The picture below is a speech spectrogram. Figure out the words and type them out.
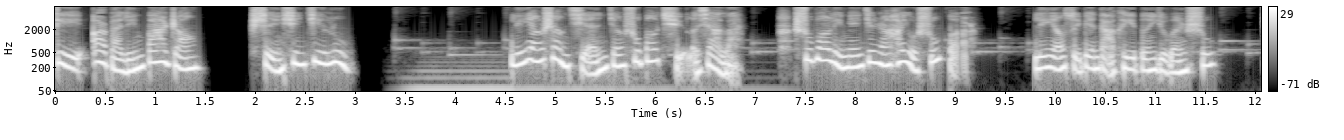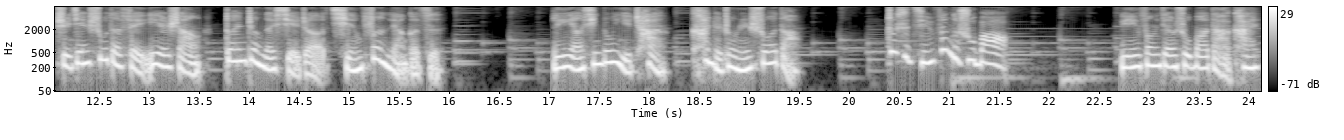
第二百零八章审讯记录。林阳上前将书包取了下来，书包里面竟然还有书本。林阳随便打开一本语文书，只见书的扉页上端正的写着“勤奋”两个字。林阳心中一颤，看着众人说道：“这是勤奋的书包。”云峰将书包打开，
